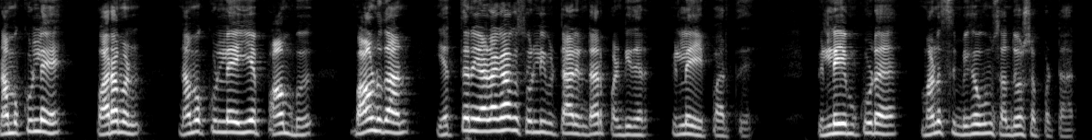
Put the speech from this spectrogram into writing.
நமக்குள்ளே பரமன் நமக்குள்ளேயே பாம்பு. பானுதான் எத்தனை அழகாக சொல்லிவிட்டார் என்றார் பண்டிதர் பிள்ளையை பார்த்து. பிள்ளையும் கூட மனசு மிகவும் சந்தோஷப்பட்டார்.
